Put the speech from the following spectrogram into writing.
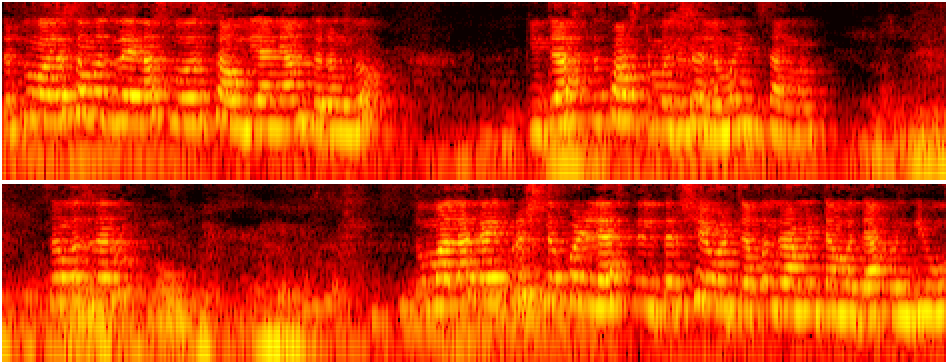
तर तुम्हाला समजलंय ना स्वर सावली आणि अंतरंग? की जास्त फास्टमध्ये झालं माहिती सांगणं समजलं ना? तुम्हाला काही प्रश्न पडले असतील तर शेवटच्या पंधरा मिनिटांमध्ये आपण घेऊ.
